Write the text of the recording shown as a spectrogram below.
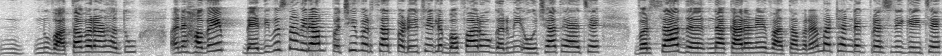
બફારાનું વાતાવરણ હતું. અને હવે બે દિવસના વિરામ પછી વરસાદ પડ્યો છે એટલે બફારો, ગરમી ઓછા થયા છે. વરસાદના કારણે વાતાવરણમાં ઠંડક પ્રસરી ગઈ છે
